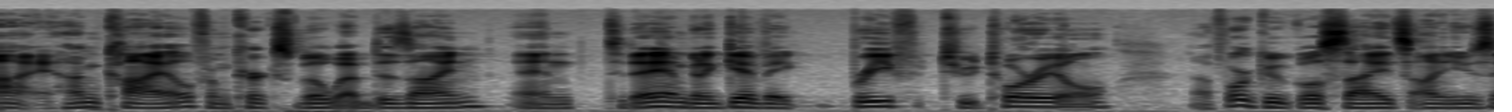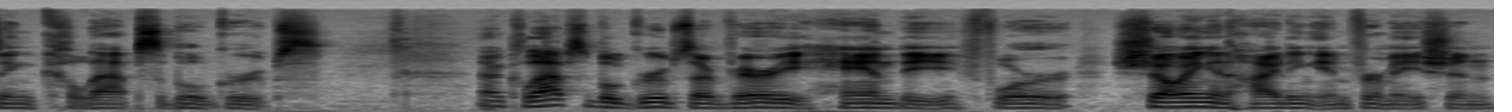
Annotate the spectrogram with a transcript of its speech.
Hi, I'm Kyle from Kirksville Web Design, and today I'm going to give a brief tutorial uh, for Google Sites on using collapsible groups. Now, collapsible groups are very handy for showing and hiding information.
